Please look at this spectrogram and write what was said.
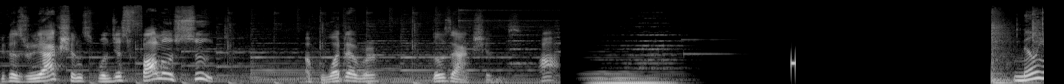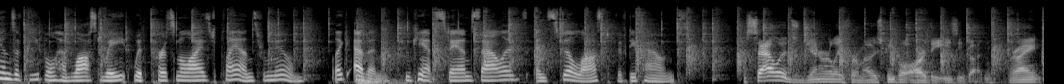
Because reactions will just follow suit of whatever those actions are. Millions of people have lost weight with personalized plans from Noom, like Evan, who can't stand salads and still lost 50 pounds. Salads, generally, for most people, are the easy button, right?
